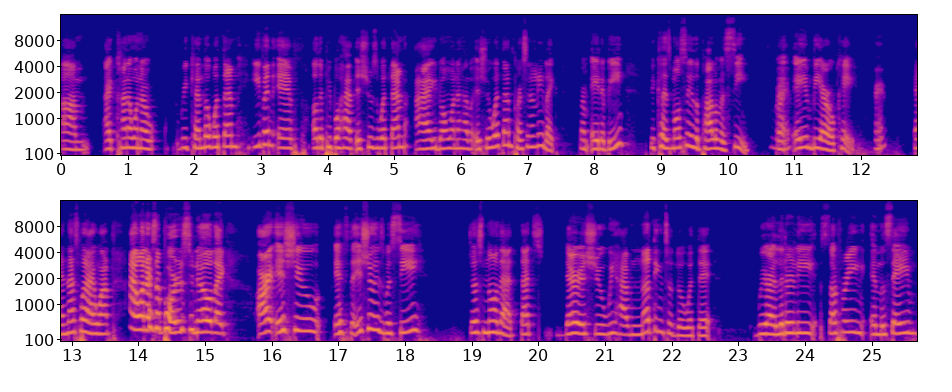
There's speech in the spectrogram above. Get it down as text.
Um, I kind of want to rekindle with them, even if other people have issues with them. I don't want to have an issue with them personally, like from A to B, because mostly the problem is C, Right. but A and B are okay. Right. And that's what I want. I want our supporters to know, like our issue. If the issue is with C, just know that that's their issue. We have nothing to do with it. We are literally suffering in the same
